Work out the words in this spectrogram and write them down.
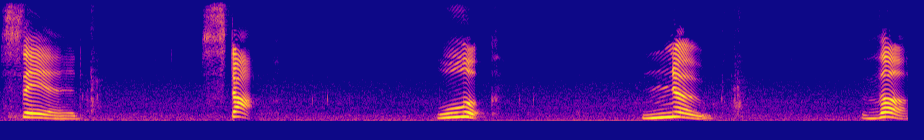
Said. Stop. Look. No. The.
